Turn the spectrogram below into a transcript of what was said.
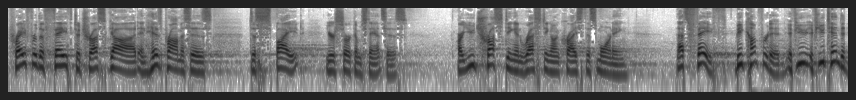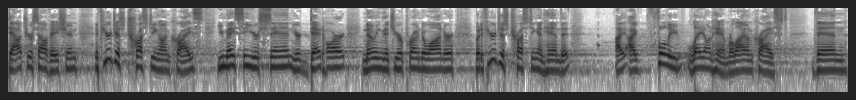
Pray for the faith to trust God and his promises despite your circumstances. Are you trusting and resting on Christ this morning? That's faith. Be comforted. If you, if you tend to doubt your salvation, if you're just trusting on Christ, you may see your sin, your dead heart, knowing that you're prone to wander. But if you're just trusting in Him, that I, I fully lay on Him, rely on Christ, then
